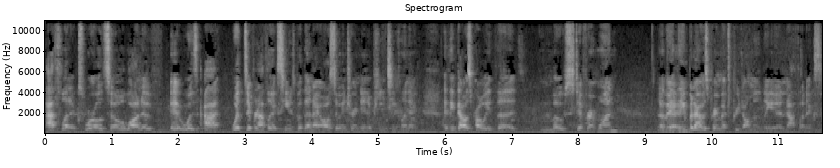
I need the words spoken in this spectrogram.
athletics world so a lot of it was at with different athletics teams but then i also interned in a pt clinic. I think that was probably the most different one of okay. anything but i was pretty much predominantly in athletics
